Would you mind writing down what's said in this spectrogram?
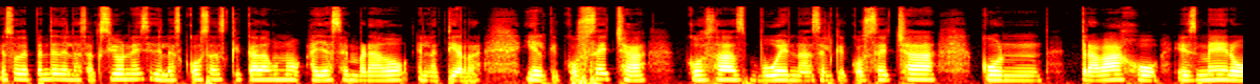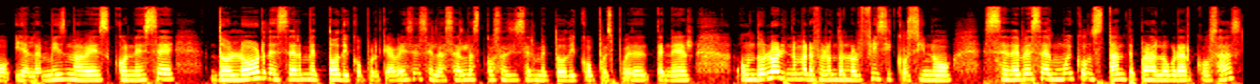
eso depende de las acciones y de las cosas que cada uno haya sembrado en la tierra y el que cosecha cosas buenas, el que cosecha con trabajo, esmero y a la misma vez con ese dolor de ser metódico, porque a veces el hacer las cosas y ser metódico pues puede tener un dolor y no me refiero a un dolor físico, sino se debe ser muy constante para lograr cosas,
